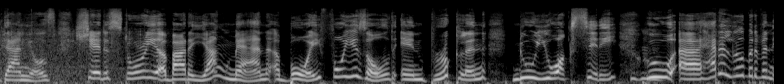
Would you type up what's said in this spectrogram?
Daniels shared a story about a young man, a boy, four years old in Brooklyn, New York City, who uh, had a little bit of an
